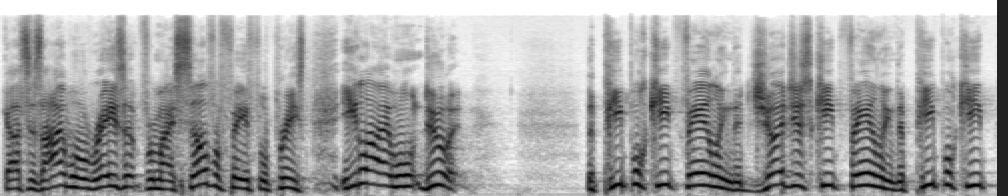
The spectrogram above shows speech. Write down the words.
God says, I will raise up for myself a faithful priest. Eli won't do it. The people keep failing. The judges keep failing. The people keep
